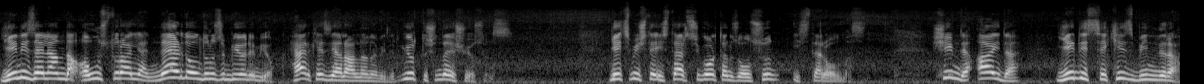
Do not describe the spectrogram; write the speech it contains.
Yeni Zelanda, Avustralya, nerede olduğunuzun bir önemi yok. Herkes yararlanabilir. Yurt dışında yaşıyorsunuz. Geçmişte ister sigortanız olsun, ister olmasın. Şimdi ayda 7-8 bin lira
